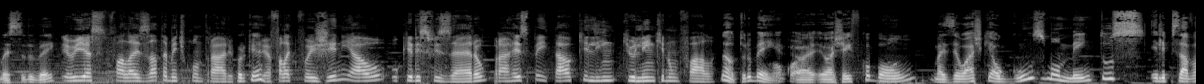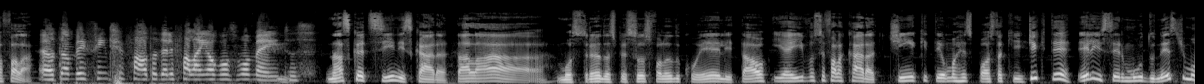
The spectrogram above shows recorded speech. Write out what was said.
mas tudo bem. Eu ia falar exatamente o contrário. Por quê? Eu ia falar que foi genial o que eles fizeram pra respeitar o que, Link, que o Link não fala. Não, tudo bem. Eu, eu achei que ficou bom, mas eu acho que em alguns momentos ele precisava falar. eu também senti falta dele falar em alguns momentos. Nas cutscenes, cara, tá lá mostrando as pessoas falando com ele e tal. E aí você fala, cara, tinha que ter uma resposta aqui. Tinha que ter. Ele ser mudo neste momento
